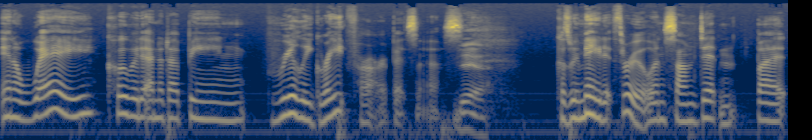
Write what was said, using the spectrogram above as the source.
in a way, COVID ended up being really great for our business. Yeah. Because we made it through and some didn't. But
